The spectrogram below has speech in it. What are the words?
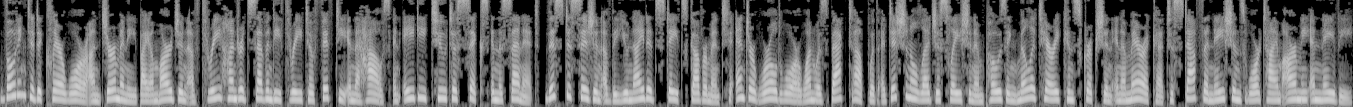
voting to declare war on Germany by a margin of 373 to 50 in the House and 82 to 6 in the Senate. This decision of the United States government to enter World War I was backed up with additional legislation imposing military conscription in America to staff the nation's wartime Army and Navy.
